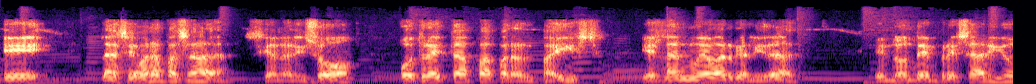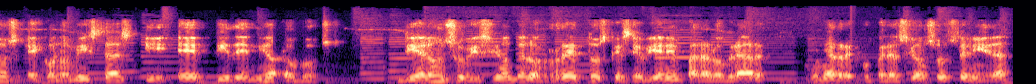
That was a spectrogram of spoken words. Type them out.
Eh, la semana pasada se analizó otra etapa para el país, es la nueva realidad en donde empresarios, economistas y epidemiólogos dieron su visión de los retos que se vienen para lograr una recuperación sostenida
